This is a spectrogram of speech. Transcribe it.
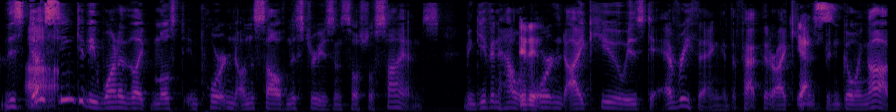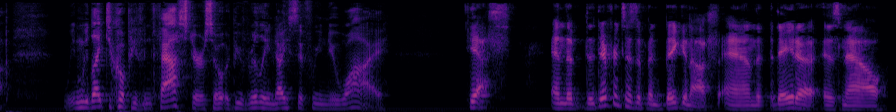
This does uh, seem to be one of the like most important unsolved mysteries in social science. I mean, given how important is. IQ is to everything, and the fact that our IQ yes. has been going up, and we'd like to go up even faster. So it would be really nice if we knew why. Yes, and the the differences have been big enough, and the data is now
